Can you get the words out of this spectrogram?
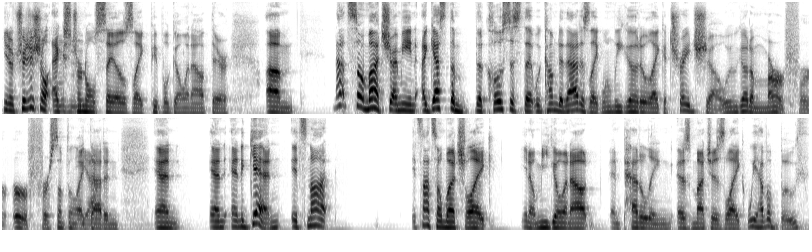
you know, traditional external sales like people going out there um not so much. I mean, I guess the the closest that would come to that is like when we go to like a trade show, when we go to MRRF or ERRF or something like Yeah. that, and and and and again, it's not it's not so much like you know me going out and peddling as much as like we have a booth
